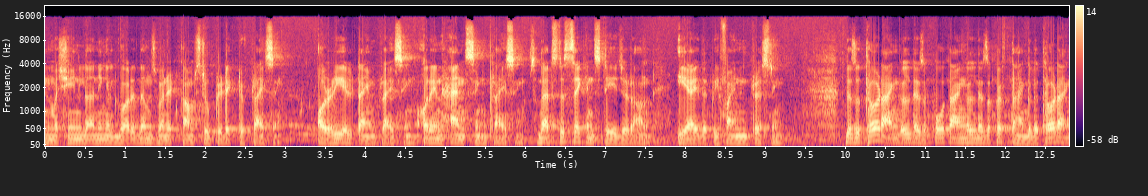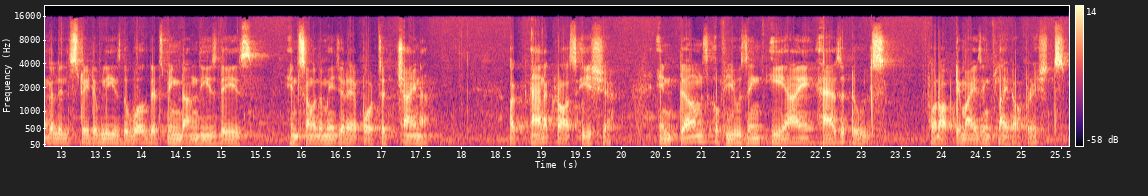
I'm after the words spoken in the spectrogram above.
and machine learning algorithms when it comes to predictive pricing or real-time pricing or enhancing pricing. So that's the second stage around AI that we find interesting. There's a third angle, there's a fourth angle, there's a fifth angle. A third angle illustratively is the work that's being done these days in some of the major airports in China and across Asia in terms of using AI as a tools for optimizing flight operations.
